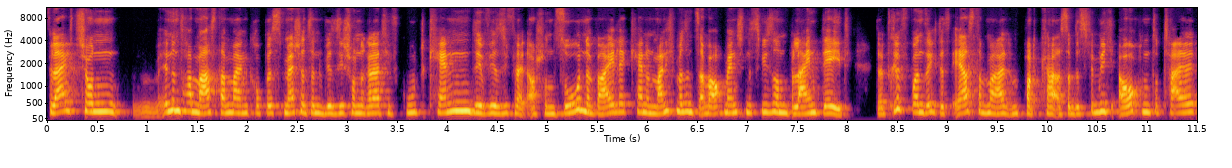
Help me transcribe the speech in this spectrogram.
vielleicht schon in unserer Mastermind-Gruppe Smash sind, wir sie schon relativ gut kennen, wir sie vielleicht auch schon so eine Weile kennen. Und manchmal sind es aber auch Menschen, das ist wie so ein Blind Date. Da trifft man sich das erste Mal im Podcast. Und das finde ich auch ein total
